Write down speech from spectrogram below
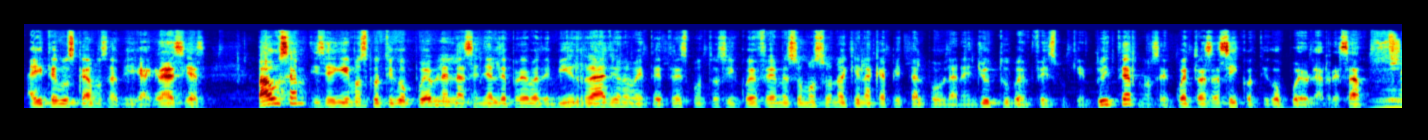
ahí te buscamos, amiga. Gracias. Pausa y seguimos contigo Puebla en la señal de prueba de mi radio 93.5 FM. Somos uno aquí en la capital poblana, en YouTube, en Facebook y en Twitter. Nos encuentras así contigo Puebla. Rezamos.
